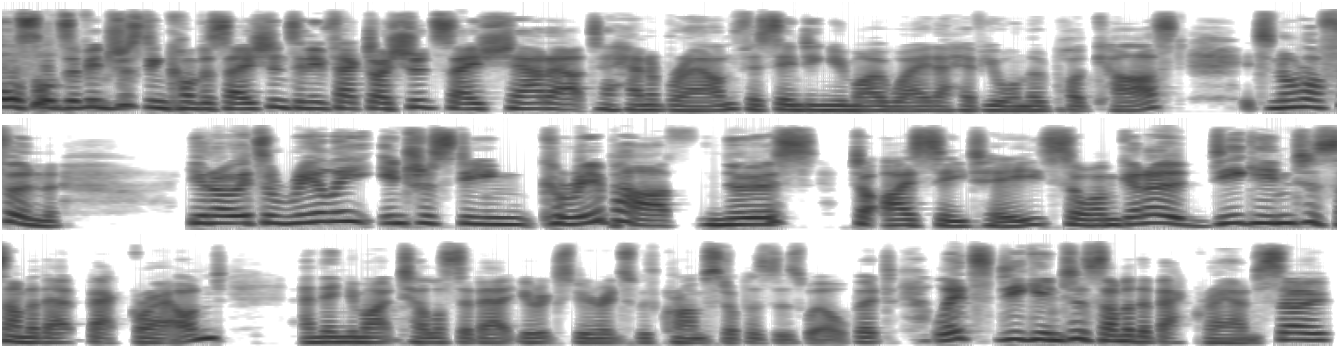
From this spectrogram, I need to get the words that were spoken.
all sorts of interesting conversations. And in fact, I should say shout out to Hannah Browne for sending you my way to have you on the podcast. It's not often, you know, it's a really interesting career path, nurse to ICT. So I'm going to dig into some of that background and then you might tell us about your experience with Crime Stoppers as well. But let's dig into some of the background. So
